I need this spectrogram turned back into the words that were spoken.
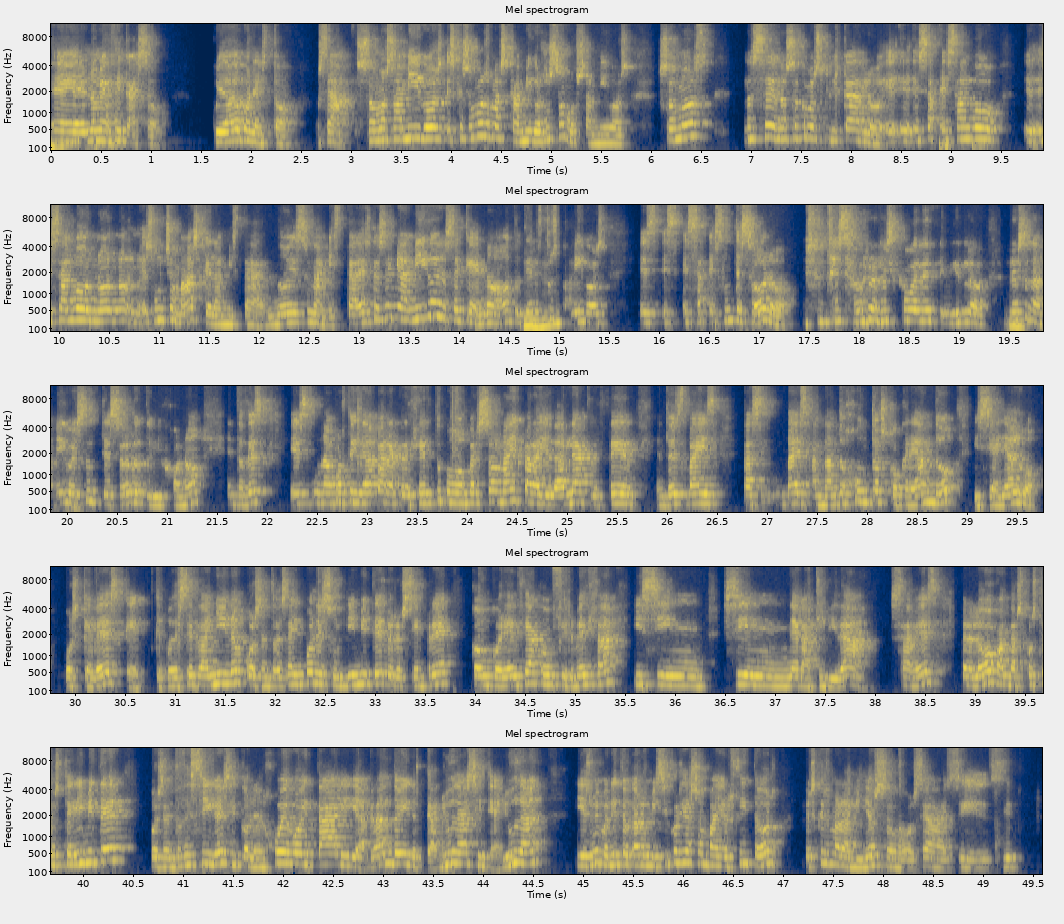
eh, no me hace caso, cuidado con esto o sea, somos amigos, es que somos más que amigos, no somos amigos, somos, no sé, no sé cómo explicarlo, e, e, es, algo, es algo, no, no, es mucho más que la amistad, no es una amistad, es que soy mi amigo y no sé qué, no, tú tienes tus amigos es, es, es, un tesoro, es un tesoro, no sé cómo definirlo, no es un amigo, es un tesoro tu hijo, ¿no? Entonces es una oportunidad para crecer tú como persona y para ayudarle a crecer. Entonces vais, vais, andando juntos, co-creando y si hay algo pues que ves que, que puede ser dañino, pues entonces ahí pones un límite, pero siempre con coherencia, con firmeza y sin, sin negatividad, ¿sabes? Pero luego cuando has puesto este límite, pues entonces sigues y con el juego y tal, y hablando y te ayudas y te ayudan y es muy bonito, claro, mis hijos ya son mayorcitos, pero es que es maravilloso. O sea, si,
